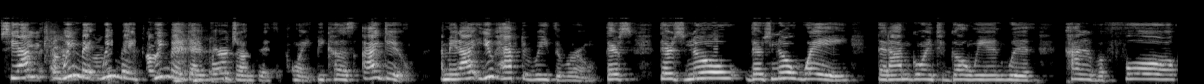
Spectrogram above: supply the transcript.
See, I'm, we may we may we may diverge on this point because I do. I mean, I you have to read the room. There's there's no there's no way that I'm going to go in with kind of a full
